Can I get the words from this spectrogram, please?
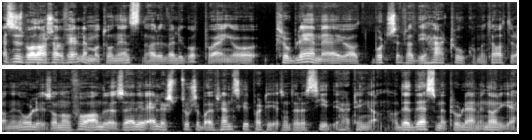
Jeg syns både Arnstad Fjellheim og Tone Jensen har et veldig godt poeng. og Problemet er jo at bortsett fra de her to kommentatorene i Nordlys og noen få andre, så er det jo ellers stort sett bare Fremskrittspartiet som tør å si de her tingene. Og det er det som er problemet i Norge.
